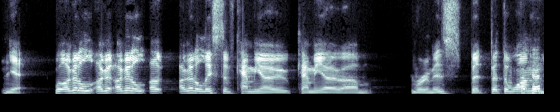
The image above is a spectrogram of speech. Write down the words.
Yeah. Well, I got a I got I got a uh, got a list of cameo cameo um rumors, but but the one Okay.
